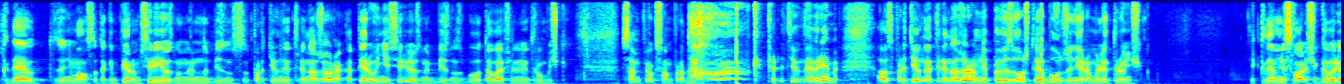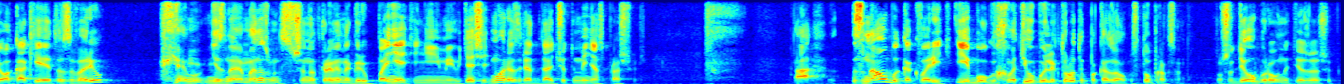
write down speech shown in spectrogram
когда я вот занимался таким первым серьезным, наверное, бизнесом спортивные тренажеры, а первый несерьезный бизнес был это вафельные трубочки. Сам пек, сам продал в кооперативное время. А вот спортивные тренажеры, мне повезло, что я был инженером-электронщиком. И когда мне сварщик говорил, а как я это заварю, я ему, не знаю менеджмент, совершенно откровенно говорю, понятия не имею. У тебя седьмой разряд, да, что ты меня спрашиваешь? А знал бы, как варить, ей-богу, хватил бы электрод и показал бы, сто процентов. Потому что делал бы ровно те же ошибки.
